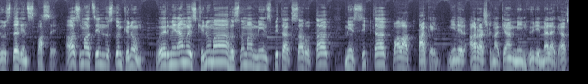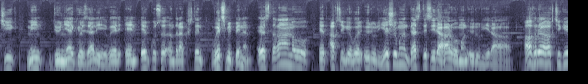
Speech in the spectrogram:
դու ստեղ ինձ սպասե։ Ասմացին նստում քնում, վեր մին ամես քնումա հսնումա մին սպիտակ սարոտակ մին սիպտակ պալատտակեն մին էլ առաջ կնակյան մին հյուրի մելակ աղջիկ մին դունյա գոզալի վեր են երկուսը ընդրակշտեն ոչ մի պենեն այս տղան ու այդ աղջիկը վեր ուրուր եշումն դաստի սիրահարվում ուրուր իրա Ախրը աղջիկի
